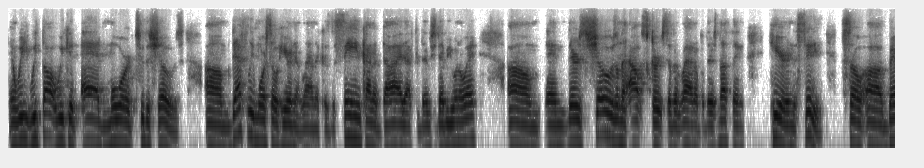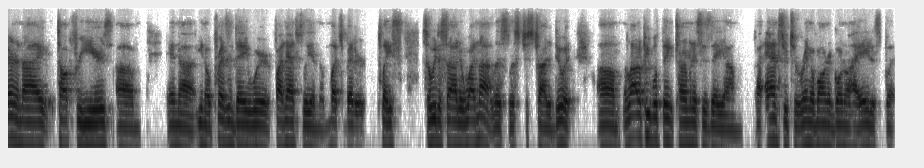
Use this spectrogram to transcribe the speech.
and we we thought we could add more to the shows. Um, definitely more so here in Atlanta because the scene kind of died after WCW went away. Um, and there's shows on the outskirts of Atlanta, but there's nothing here in the city. So uh, Baron and I talked for years. Um, and uh, you know, present day, we're financially in a much better place. So we decided, why not? Let's let's just try to do it. Um, a lot of people think Terminus is a um, an answer to Ring of Honor going on hiatus, but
